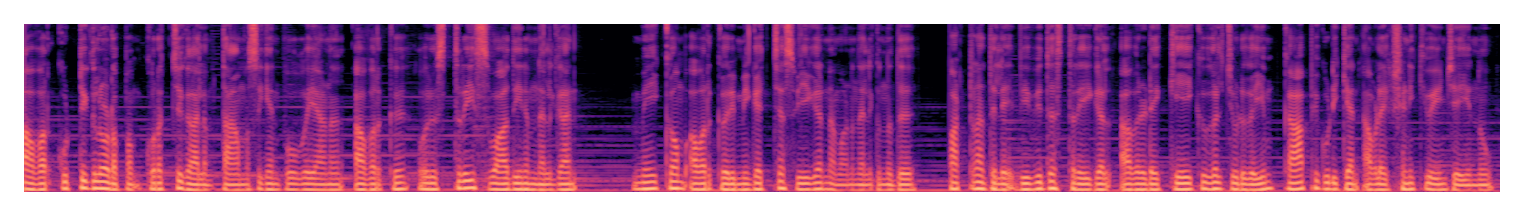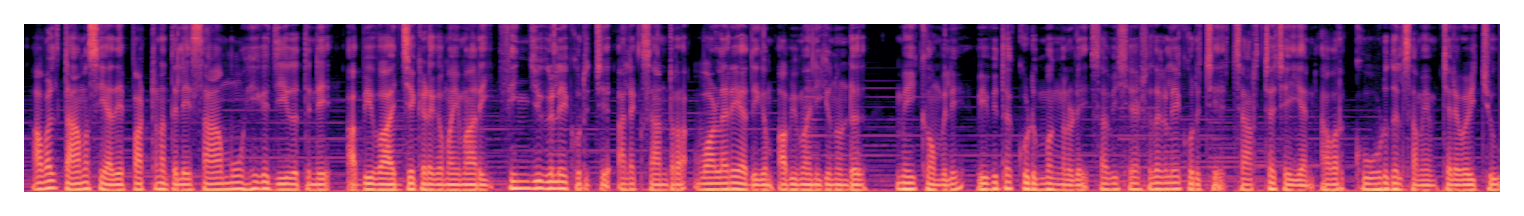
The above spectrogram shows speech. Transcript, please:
അവർ കുട്ടികളോടൊപ്പം കുറച്ചു കാലം താമസിക്കാൻ പോവുകയാണ്. അവർക്ക് ഒരു സ്ത്രീ സ്വാധീനം നൽകാൻ മെയ്കോം അവർക്ക് ഒരു മികച്ച സ്വീകരണമാണ് നൽകുന്നത്. പട്ടണത്തിലെ വിവിധ സ്ത്രീകൾ അവരുടെ കേക്കുകൾ ചുടുകയും കാപ്പി കുടിക്കാൻ അവളെ ക്ഷണിക്കുകയും ചെയ്യുന്നു. അവൾ താമസിയാതെ പട്ടണത്തിലെ സാമൂഹിക ജീവിതത്തിന്റെ അഭിവാജ്യ ഘടകമായി മാറി. ഫിഞ്ചുകളെക്കുറിച്ച് അലക്സാണ്ട്ര വളരെയധികം അഭിമാനിക്കുന്നുണ്ട്. മെയ്കോമിലെ വിവിധ കുടുംബങ്ങളുടെ സവിശേഷതകളെക്കുറിച്ച് ചർച്ച ചെയ്യാൻ അവർ കൂടുതൽ സമയം ചെലവഴിച്ചു.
